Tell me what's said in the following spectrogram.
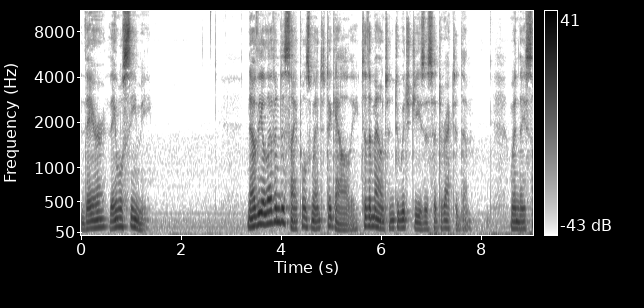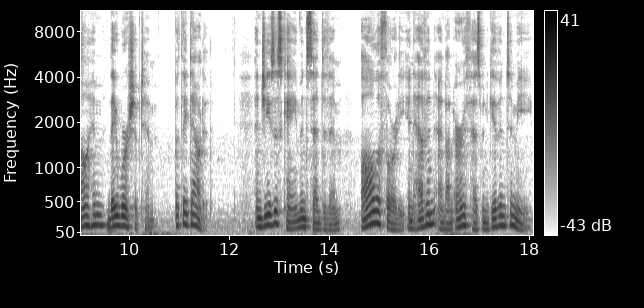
There they will see me. Now the eleven disciples went to Galilee, to the mountain to which Jesus had directed them. When they saw him, they worshipped him, but they doubted. And Jesus came and said to them, All authority in heaven and on earth has been given to me.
